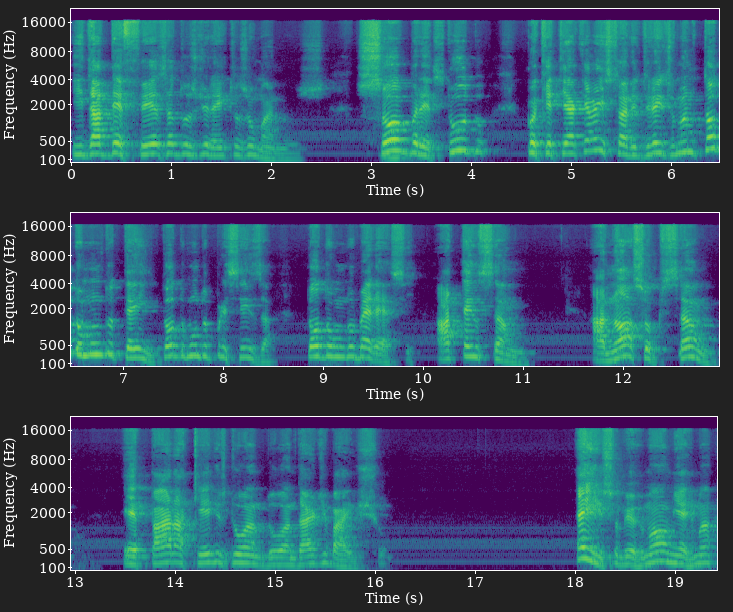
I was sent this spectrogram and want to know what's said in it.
e da defesa dos direitos humanos. Sobretudo, porque tem aquela história de direitos humanos, todo mundo tem, todo mundo precisa, todo mundo merece. Atenção, a nossa opção é para aqueles do andar de baixo. É isso, meu irmão, minha irmã,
